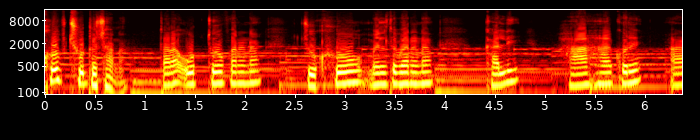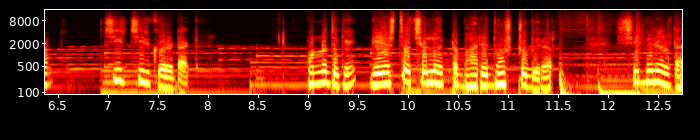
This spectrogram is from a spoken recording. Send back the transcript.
খুব ছোট ছানা, তারা উঠতেও পারে না, চোখও মেলতে পারে না, খালি হা হা করে আর চিরচির করে ডাকে। অন্যদিকে গৃহস্থ ছিল একটা ভারী দুষ্টু বিড়াল। সে বিড়ালটা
